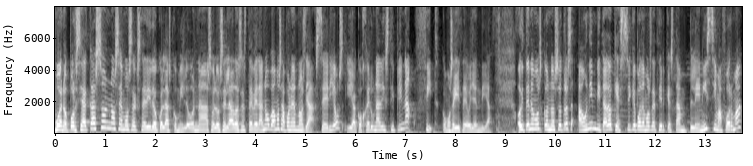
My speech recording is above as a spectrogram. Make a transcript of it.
Bueno, por si acaso nos hemos excedido con las comilonas o los helados este verano, vamos a ponernos ya serios y a coger una disciplina fit, como se dice hoy en día. Hoy tenemos con nosotros a un invitado que sí que podemos decir que está en plenísima forma.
